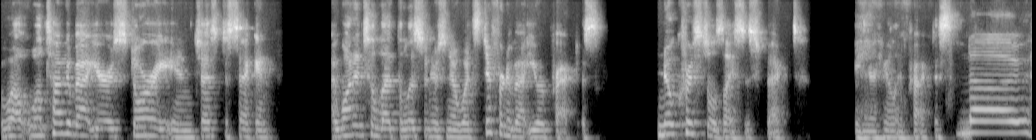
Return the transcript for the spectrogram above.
Well, we'll talk about your story in just a second. I wanted to let the listeners know what's different about your practice. No crystals, I suspect, in your healing practice. No,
